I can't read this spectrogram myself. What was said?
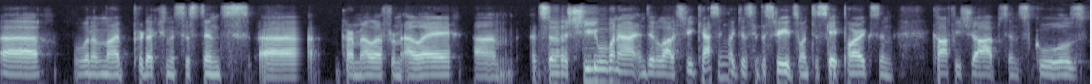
Uh, one of my production assistants, uh, Carmela from LA. Um, and so she went out and did a lot of street casting, like just hit the streets, went to skate parks and coffee shops and schools.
